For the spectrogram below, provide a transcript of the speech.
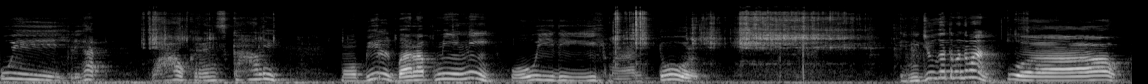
Wih, lihat. Wow, keren sekali. Mobil balap mini. Wih, mantul. Ini juga teman-teman. Wow.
